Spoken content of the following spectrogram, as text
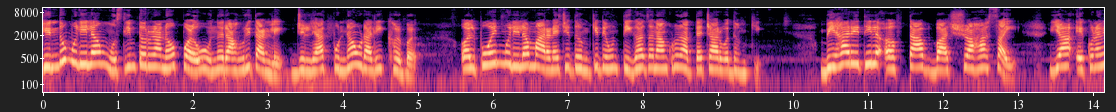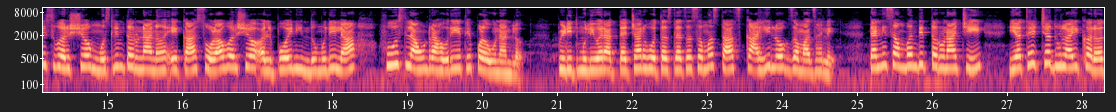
हिंदू मुलीला मुस्लिम तरुणानं पळवून राहुरीत आणले. जिल्ह्यात पुन्हा उडाली खळबळ. अल्पवयीन मुलीला मारण्याची धमकी देऊन तिघा जणांकडून अत्याचार व धमकी. बिहार येथील अफताब बादशाह साई या एकोणावीस वर्ष मुस्लिम तरुणानं एका सोळा वर्ष अल्पवयीन हिंदू मुलीला फूस लावून राहुरी येथे पळवून आणलं. पीडित मुलीवर अत्याचार होत असल्याचं समजताच काही लोक जमा झाले. त्यांनी संबंधित तरुणाची यथेच्छ धुलाई करत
